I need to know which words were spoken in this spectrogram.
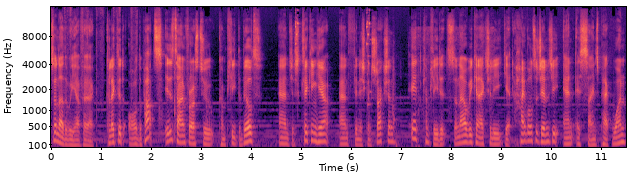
So now that we have uh, collected all the parts, it is time for us to complete the build and just clicking here and finish construction, it completed. So now we can actually get high voltage energy and a science pack one.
